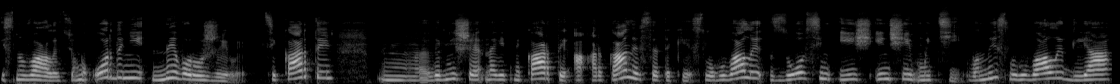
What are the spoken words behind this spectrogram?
існували в цьому ордені, не ворожили. Ці карти, вірніше, навіть не карти, а аркани все-таки слугували зовсім іншій меті. Вони слугували для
